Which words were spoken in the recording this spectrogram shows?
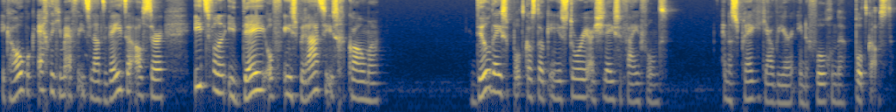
Ik hoop ook echt dat je me even iets laat weten als er iets van een idee of inspiratie is gekomen. Deel deze podcast ook in je story als je deze fijn vond. En dan spreek ik jou weer in de volgende podcast.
